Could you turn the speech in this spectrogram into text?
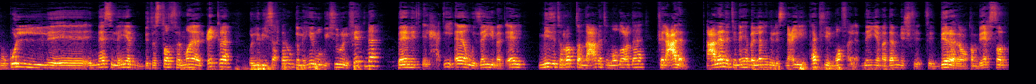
وكل الناس اللي هي بتصطاد في المايه العكرة واللي بيسخروا الجماهير وبيثيروا الفتنة بانت الحقيقة. وزي ما اتقال ميزة الرابطة ان عملت الموضوع ده في العلن أعلنت إن هي بلغت الإسماعيلي هات لي الموافقة الأمنية ما دام مش في, في الدره زي ما كان بيحصل.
